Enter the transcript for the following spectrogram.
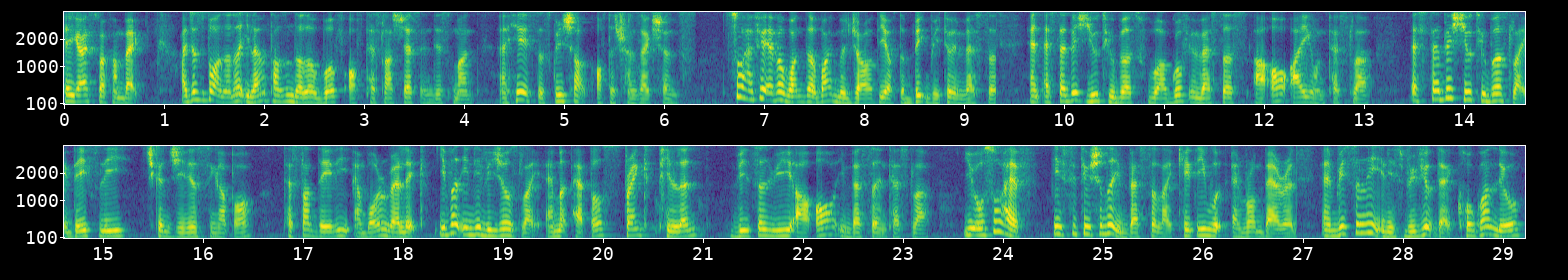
Hey guys, welcome back. I just bought another $11,000 worth of Tesla shares in this month, and here is the screenshot of the transactions. So have you ever wondered why majority of the big retail investors and established YouTubers who are growth investors are all eyeing on Tesla? Established YouTubers like Dave Lee, Chicken Genius Singapore, Tesla Daily and Warren Redlich, even individuals like Emmett Peppers, Frank Pillen, Vincent Lee are all invested in Tesla. You also have institutional investors like Cathie Wood and Ron Baron, and recently it is revealed that Koh Guan Liu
